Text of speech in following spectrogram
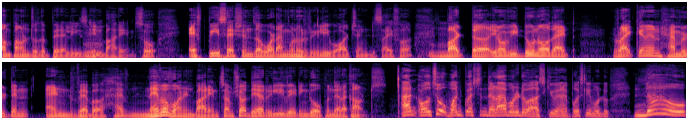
compounds of the Pirellis in Bahrain. So FP sessions are what I'm going to really watch and decipher. But uh, you know, we do know that Raikkonen, Hamilton, and Webber have never won in Bahrain. So I'm sure they are really waiting to open their accounts. And also, one question that I wanted to ask you, and I personally want to now,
